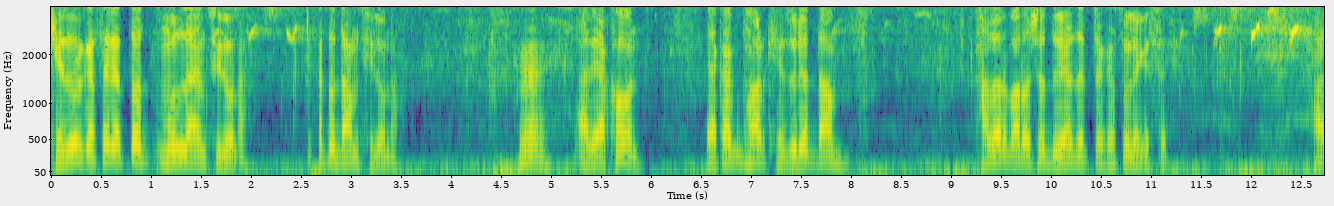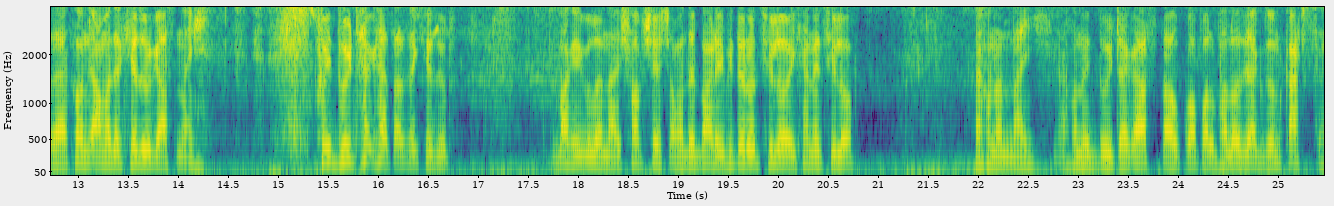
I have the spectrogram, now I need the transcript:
খেজুর গাছের এত মূল্যায়ন ছিল না, এত দাম ছিল না। হ্যাঁ আর এখন এক এক ভাড় খেজুরের দাম হাজার বারোশো, দুই হাজার টাকা চলে গেছে। আর এখন আমাদের খেজুর গাছ নাই। ওই দুইটা গাছ আছে খেজুর। বাকিগুলো নাই, সব শেষ। আমাদের বাড়ির ভিতরেও ছিল, এখানে ছিল। এখন আর নাই। এখন ওই দুইটা গাছ, তাও কপাল ভালো যে একজন কাটছে।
